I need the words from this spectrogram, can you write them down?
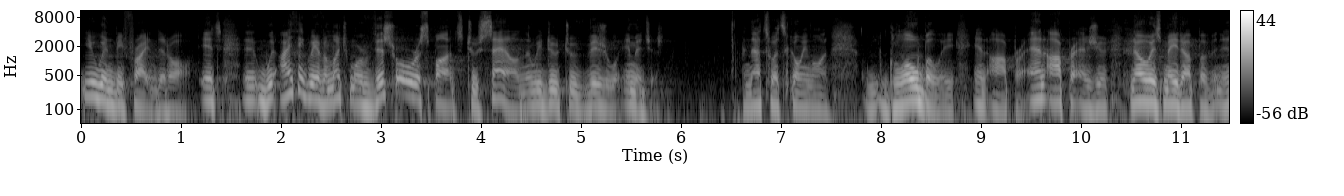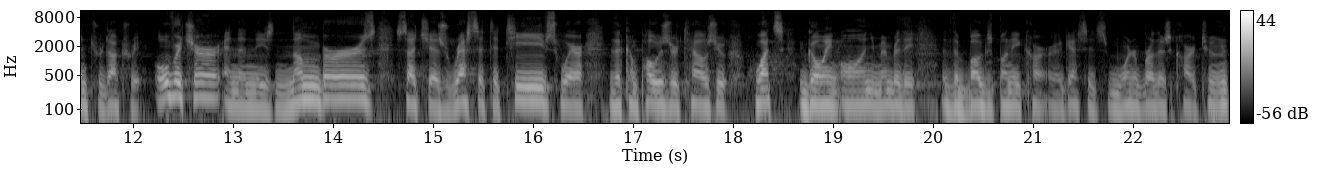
you wouldn't be frightened at all. It's, I think we have a much more visceral response to sound than we do to visual images. And that's what's going on globally in opera. And opera, as you know, is made up of an introductory overture and then these numbers, such as recitatives, where the composer tells you what's going on. You remember the, the Bugs Bunny, car, I guess it's Warner Brothers cartoon.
